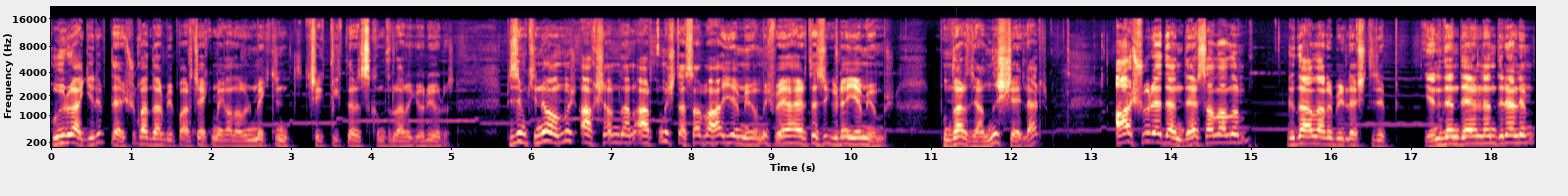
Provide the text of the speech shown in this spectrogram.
Kuyruğa girip de şu kadar bir parça ekmek alabilmek için çektikleri sıkıntıları görüyoruz. Bizimki ne olmuş? Akşamdan artmış da sabaha yemiyormuş veya ertesi güne yemiyormuş. Bunlar yanlış şeyler. Aşureden ders alalım. Gıdaları birleştirip yeniden değerlendirelim.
